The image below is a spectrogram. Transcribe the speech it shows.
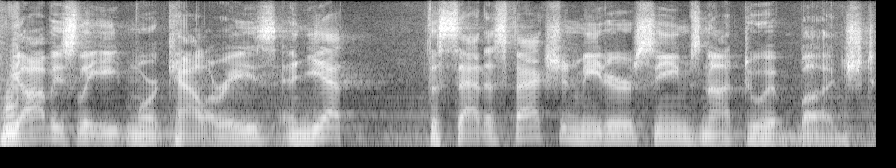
We obviously eat more calories, and yet the satisfaction meter seems not to have budged.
